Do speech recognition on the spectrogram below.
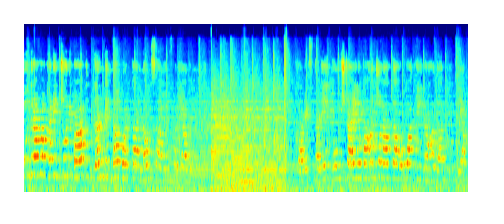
મુન્દ્રામાં ખનીજ ચોરી બાદ દંડ ન ભરતા નવ સામે ફરિયાદ નોંધી. સ્થળે ધૂમ સ્ટાઇલે વાહન ચલાવતા હોવાથી રાહદારીઓ થયા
